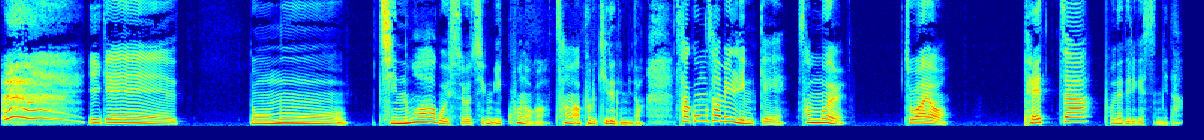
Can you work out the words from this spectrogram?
이게 너무 진화하고 있어요. 지금 이 코너가. 참 앞으로 기대됩니다. 4031님께 선물, 좋아요, 대짜 보내드리겠습니다.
